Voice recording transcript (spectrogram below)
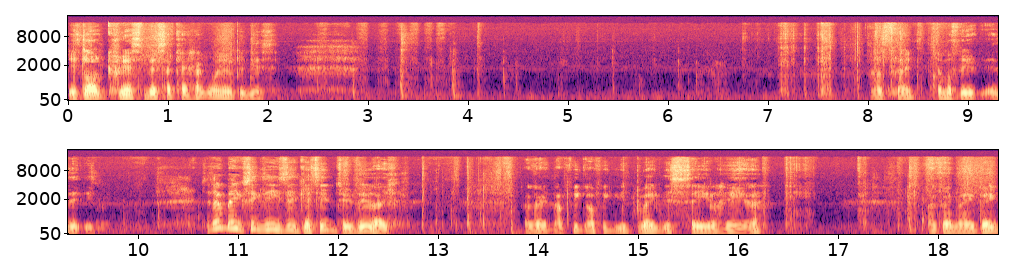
It's like Christmas. Okay, how do I open this? Okay, that must be. They don't make things easy to get into, do they? Okay, I think I think you break this seal here. Okay, maybe.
